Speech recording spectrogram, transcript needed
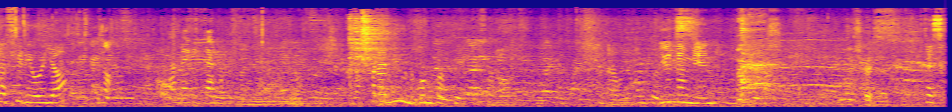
café de olla? No, americano. Para mí un rompope, por favor. Alors, le. Yo también. Tres.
